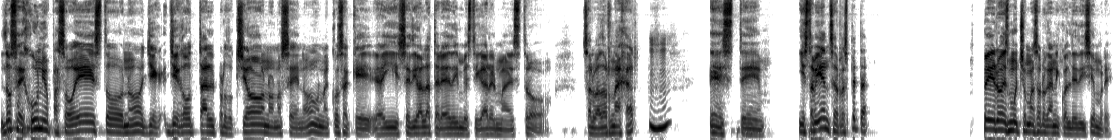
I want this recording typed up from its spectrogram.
12 de junio pasó esto, ¿no? Llegó tal producción o no sé, ¿no? Una cosa que ahí se dio a la tarea de investigar el maestro Salvador Nájar. Este, y está bien, se respeta. Pero es mucho más orgánico el de diciembre.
